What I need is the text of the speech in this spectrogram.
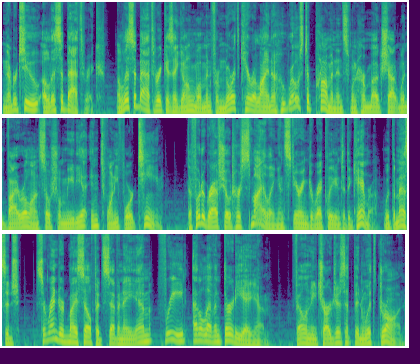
Number 2. Alyssa Bathrick Alyssa Bathrick is a young woman from North Carolina who rose to prominence when her mugshot went viral on social media in 2014. The photograph showed her smiling and staring directly into the camera with the message, Surrendered myself at 7 a.m., freed at 11.30 a.m. Felony charges have been withdrawn.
